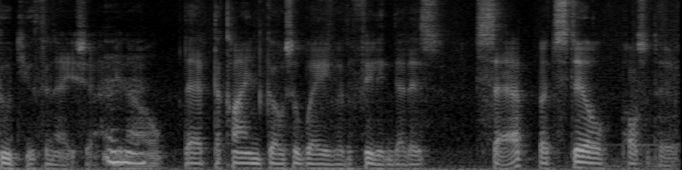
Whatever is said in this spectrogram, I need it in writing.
good euthanasia you mm-hmm. know that the client goes away with a feeling that is sad but still positive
